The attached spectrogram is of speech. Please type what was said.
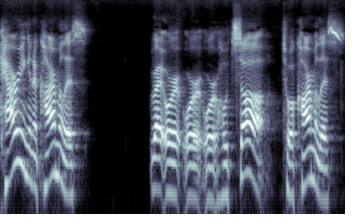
carrying in a carmelis, right, or or or hotza to a carmelis,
